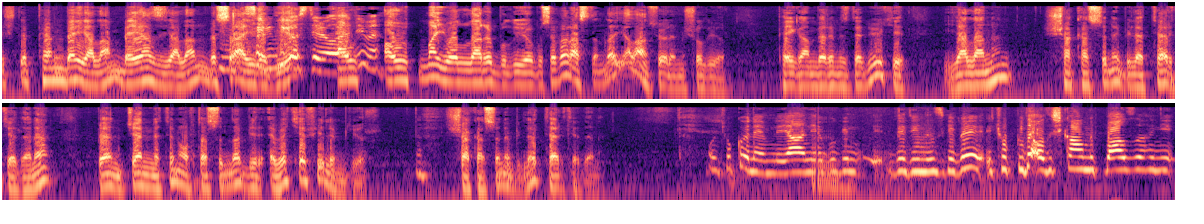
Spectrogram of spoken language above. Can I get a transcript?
işte pembe yalan, beyaz yalan vesaire sevimli diye gösteriyorlar, avut- değil mi? avutma yolları buluyor bu sefer aslında yalan söylemiş oluyor. Peygamberimiz de diyor ki yalanın şakasını bile terk edene ben cennetin ortasında bir eve kefilim diyor. Şakasını bile terk edene. O çok önemli. Yani bugün dediğiniz gibi çok bir de alışkanlık bazı hani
